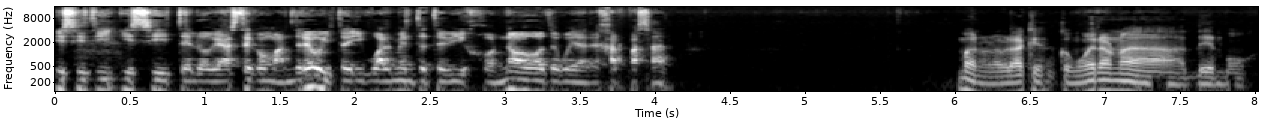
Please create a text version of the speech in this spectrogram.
Y si, y si te logueaste como Andreu y te, igualmente te dijo, no te voy a dejar pasar. Bueno, la verdad que como era una demo,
